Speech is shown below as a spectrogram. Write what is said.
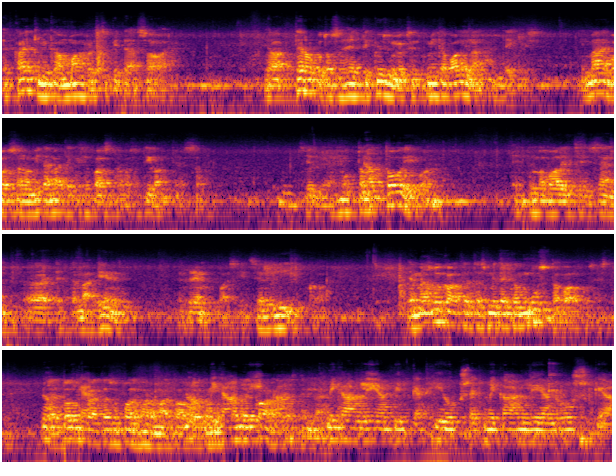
Että kaikki mikä on mahdollista pitää saada. Ja Tero kun tuossa heitti kysymyksen, että minkä valinnan hän tekisi, niin mä en voi sanoa mitä mä tekisin vastaavassa tilanteessa. Silleen. Mutta mä toivon, että mä valitsin sen, että mä en remppaisi sen liikaa. Ja mä en suinkaan ajattele tässä mitenkään mustavalkoisesti. No, ja totta kai tässä on paljon harmaita alueita, no, mikä, on liikaa, mikä on liian pitkät hiukset, mikä on liian ruskea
